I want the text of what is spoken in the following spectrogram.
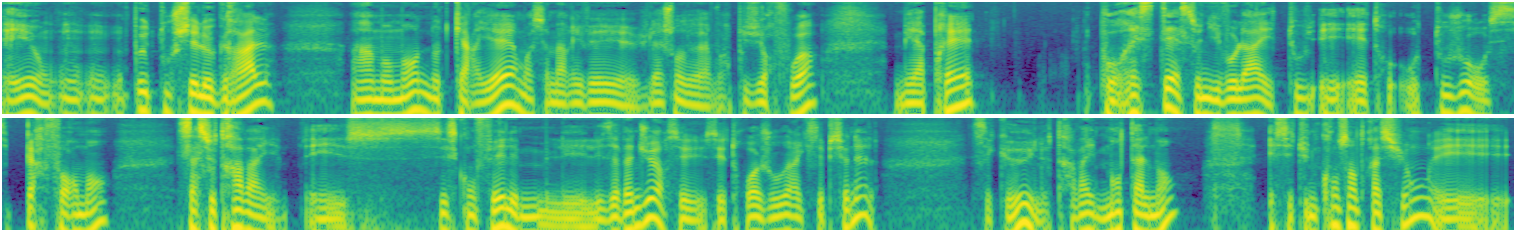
et on, on- on peut toucher le Graal à un moment de notre carrière. Moi, ça m'est arrivé, j'ai eu la chance de l'avoir plusieurs fois. Mais après, pour rester à ce niveau-là et, être toujours aussi performant, ça se travaille. Et c'est ce qu'ont fait les, Avengers, ces, trois joueurs exceptionnels. C'est qu'eux, ils le travaillent mentalement. Et c'est une concentration. Et,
